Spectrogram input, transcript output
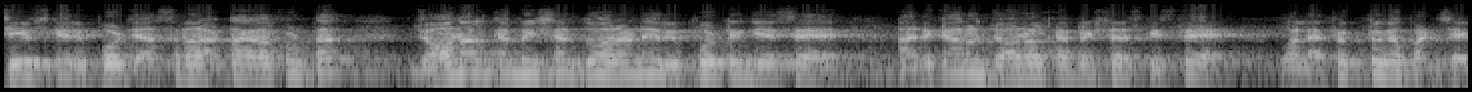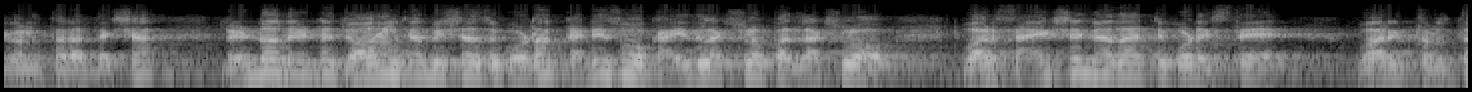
చీఫ్స్కే రిపోర్ట్ చేస్తున్నారు. అట్లా కాకుండా జోనల్ కమిషనర్ ద్వారానే రిపోర్టింగ్ చేసే అధికారం జోనల్ కమిషనర్స్కి ఇస్తే వాళ్ళు ఎఫెక్టివ్గా పనిచేయగలుగుతారు అధ్యక్ష. రెండోది ఏంటంటే జోనల్ కమిషనర్స్ కూడా కనీసం ఒక ఐదు లక్షలు పది లక్షలు వారు శాంక్షన్ అథారిటీ కూడా ఇస్తే వారికి త్వరిత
